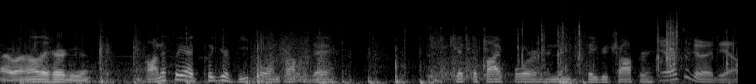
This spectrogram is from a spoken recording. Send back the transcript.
Alright, well, they heard you. Honestly, I'd put your VTOL on top of A. Get the 5-4 and then save your chopper. Yeah, that's a good idea.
